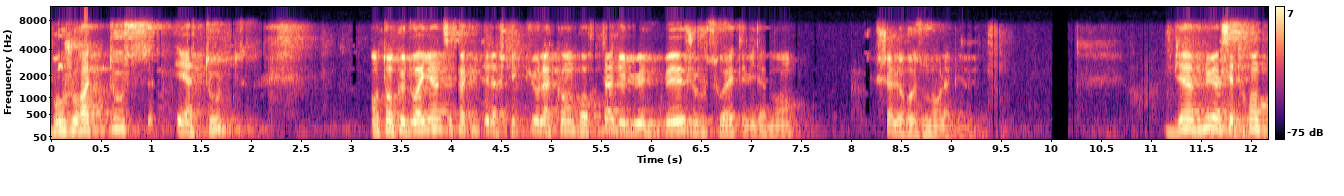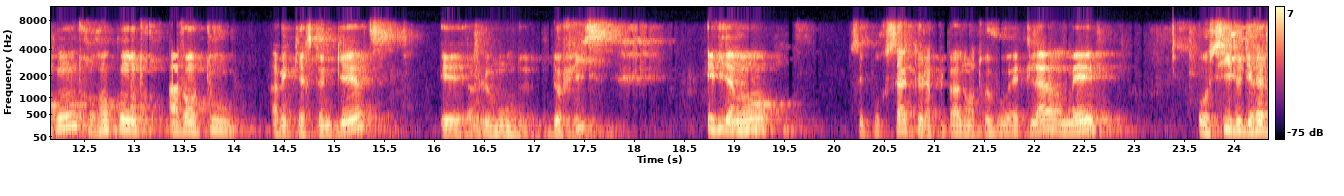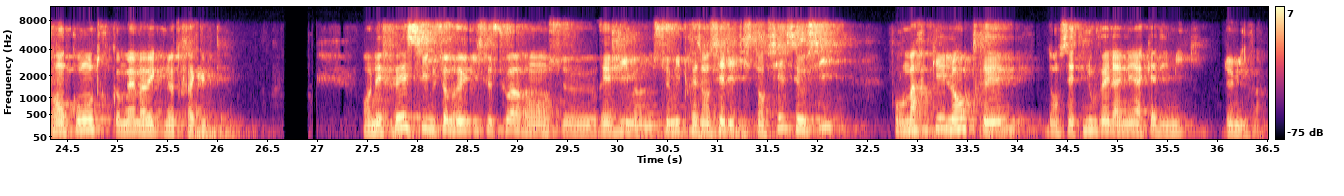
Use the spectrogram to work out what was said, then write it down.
Bonjour à tous et à toutes. En tant que doyen de cette faculté d'architecture, la Cambre de l'ULB, je vous souhaite évidemment chaleureusement la bienvenue. Bienvenue à cette rencontre, rencontre avant tout avec Kirsten Geertz et euh, le monde d'office. Évidemment, c'est pour ça que la plupart d'entre vous êtes là, mais aussi, je dirais, rencontre quand même avec notre faculté. En effet, si nous sommes réunis ce soir en ce régime semi-présentiel et distanciel, c'est aussi pour marquer l'entrée dans cette nouvelle année académique 2020.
